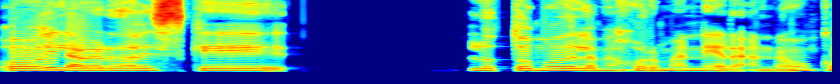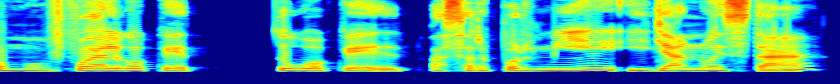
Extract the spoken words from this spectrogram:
hoy la verdad es que lo tomo de la mejor manera, ¿no? Como fue algo que tuvo que pasar por mí y ya no está,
